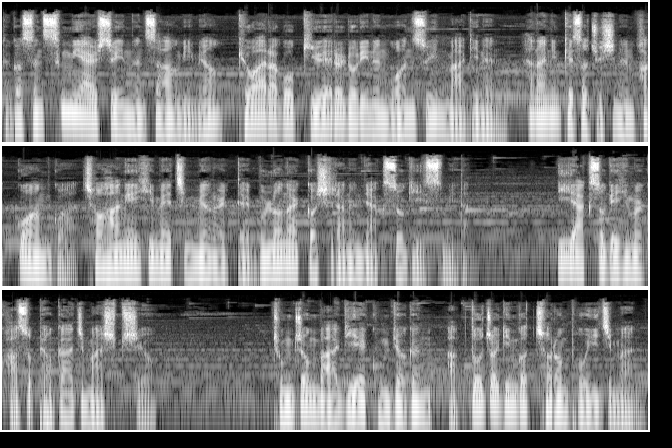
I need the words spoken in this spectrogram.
그것은 승리할 수 있는 싸움이며 교활하고 기회를 노리는 원수인 마귀는 하나님께서 주시는 확고함과 저항의 힘에 직면할 때 물러날 것이라는 약속이 있습니다. 이 약속의 힘을 과소평가하지 마십시오. 종종 마귀의 공격은 압도적인 것처럼 보이지만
